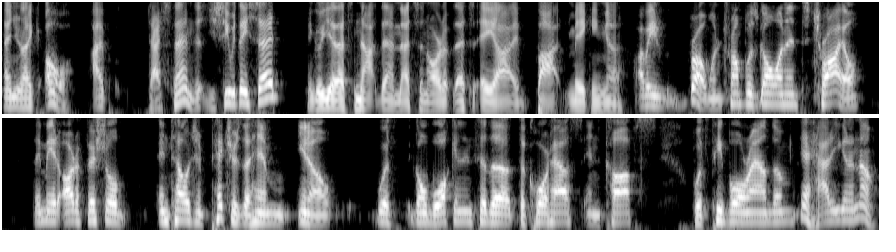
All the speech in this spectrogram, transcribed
and you're like, oh, I that's them. Did you see what they said? And go, yeah, that's not them. That's an art. That's AI bot making a. I mean, bro, when Trump was going into trial, they made artificial intelligent pictures of him, you know, with go walking into the, the courthouse in cuffs with people around him. Yeah, how are you going to know?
